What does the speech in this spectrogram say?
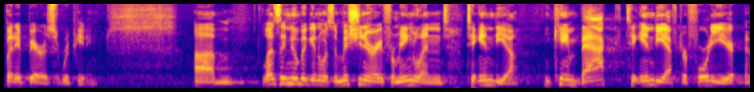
but it bears repeating. Um, Lesslie Newbigin was a missionary from England to India. He came back to India after 40 years, uh,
